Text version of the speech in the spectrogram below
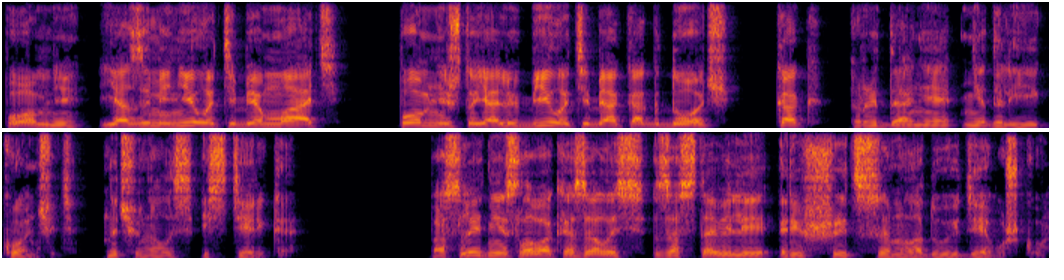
«Помни, я заменила тебе мать! Помни, что я любила тебя как дочь, как...» Рыдания не дали ей кончить. Начиналась истерика. Последние слова, казалось, заставили решиться молодую девушку.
